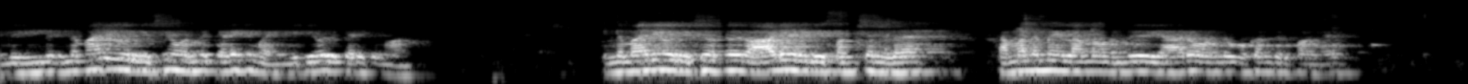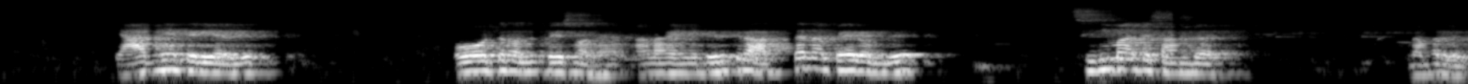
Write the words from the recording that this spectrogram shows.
இந்த இந்த இந்த மாதிரி ஒரு விஷயம் வந்து கிடைக்குமா? எங்கிட்டயாவது கிடைக்குமா? இந்த மாதிரி ஒரு விஷயம் வந்து ஒரு ஆடியோ ரிலீஸ் ஃபங்க்ஷன்ல சம்மந்தமே இல்லாம வந்து யாரும் வந்து உட்கார்ந்துருப்பாங்க யாருன்னே தெரியாது. ஒவ்வொருத்தரும் வந்து பேசுவாங்க. ஆனா இன்னைக்கு இருக்கிற அத்தனை பேர் வந்து சினிமாக்கு சார்ந்த நபர்கள்.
